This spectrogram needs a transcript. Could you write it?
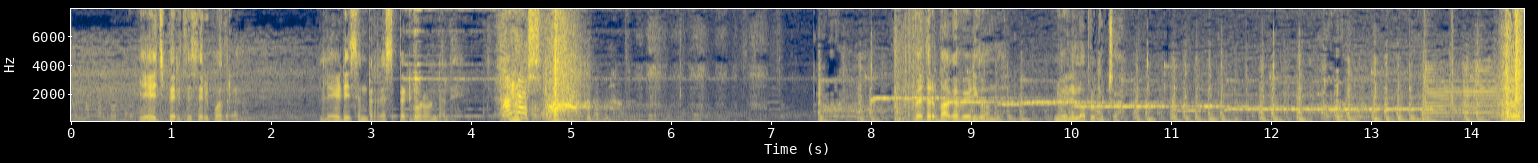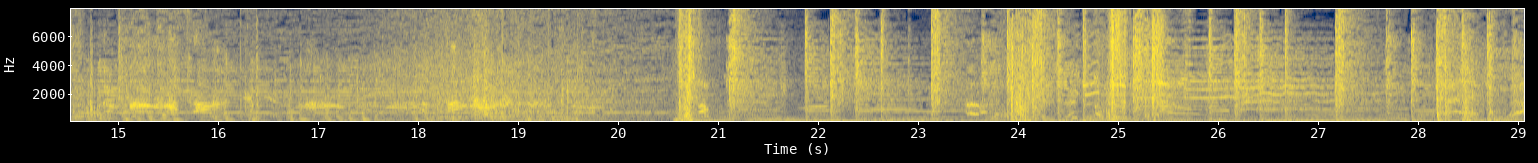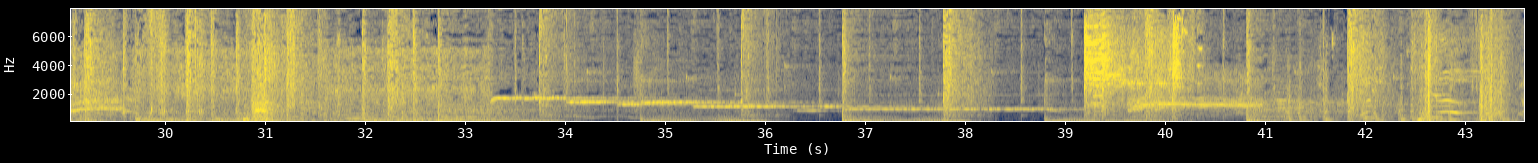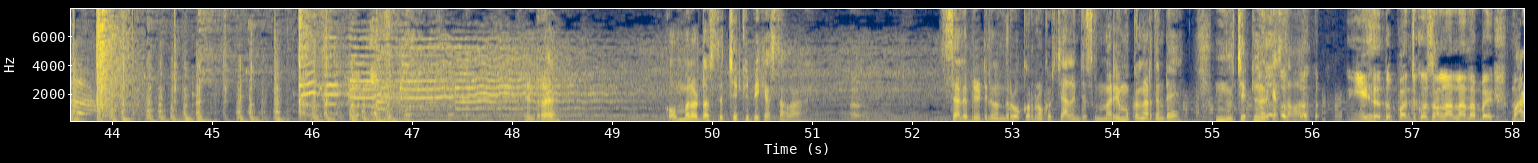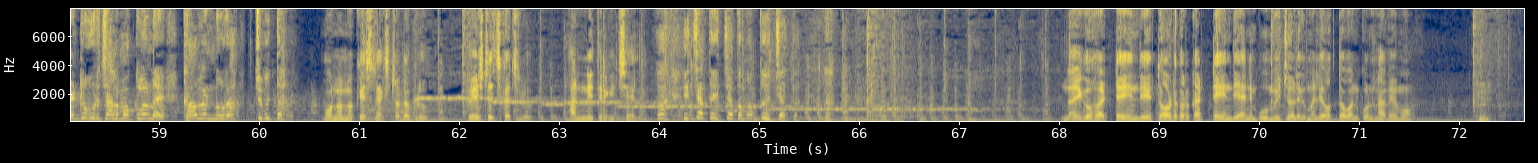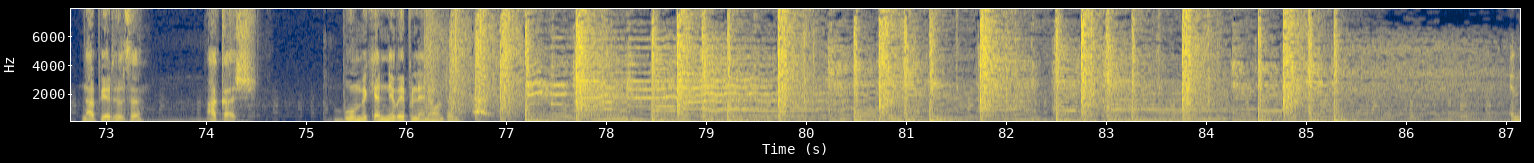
ఏజ్ పెరిగితే సరిపోదురా. లేడీస్ అంటే రెస్పెక్ట్ కూడా ఉండాలి. ఆకాష్! వెదర్ బాగా వేడిగా ఉంది. నువ్వు వెళ్ళి లోపల కూర్చో. ఏంట్రా కొమ్మలడ్డు వస్తే చెట్లు పీకేస్తావా? సెలబ్రిటీలు అందరూ ఒకరినొకరు ఛాలెంజ్ చేసుకుని మరీ ముక్కలు నడుతుంటే నువ్వు చెట్లు నరికేస్తావా? ఏదో పంచ కోసం అన్నాను అబ్బాయి. మా ఇంట్లో కూడా చాలా మొక్కలు ఉన్నాయి. కావాలండి నువ్వురా చూపిద్దా మొన్న నొక్కేసిన ఎక్స్ట్రా డబ్బులు వేస్టేజ్ ఖర్చులు అన్నీ తిరిగి ఇచ్చేయాలి. ఆ, ఇచ్చేత్తా ఇచ్చేత్తా మొత్తం ఇచ్చేత్తా నైగో హట్ అయింది తోటకొర కట్ అయింది అని భూమి జోలికి మళ్ళీ వద్దాం అనుకుంటున్నావేమో. నా పేరు తెలుసా? ఆకాష్. భూమికి అన్ని వైపులు నేనే ఉంటాను.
